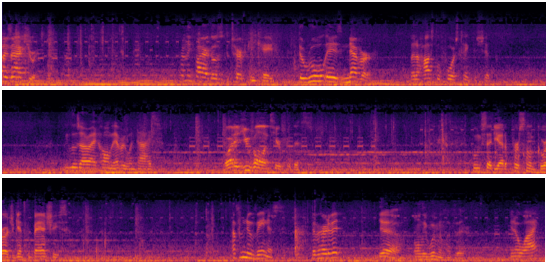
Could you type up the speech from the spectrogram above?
Not as accurate. Friendly fire goes to the turf, Kincaid. The rule is never let a hostile force take the ship. We lose our right home, everyone dies. Why did you volunteer for this? Boone said you had a personal grudge against the Banshees. I'm from New Venus. Ever heard of it? Yeah, only women live there. You know why?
